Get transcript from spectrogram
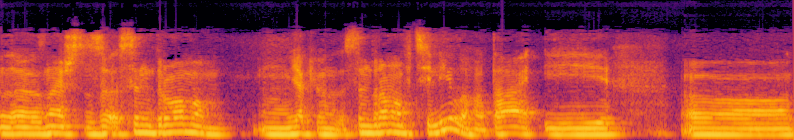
е, знаєш, з синдромом, як він, синдромом вцілілого, та і е,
